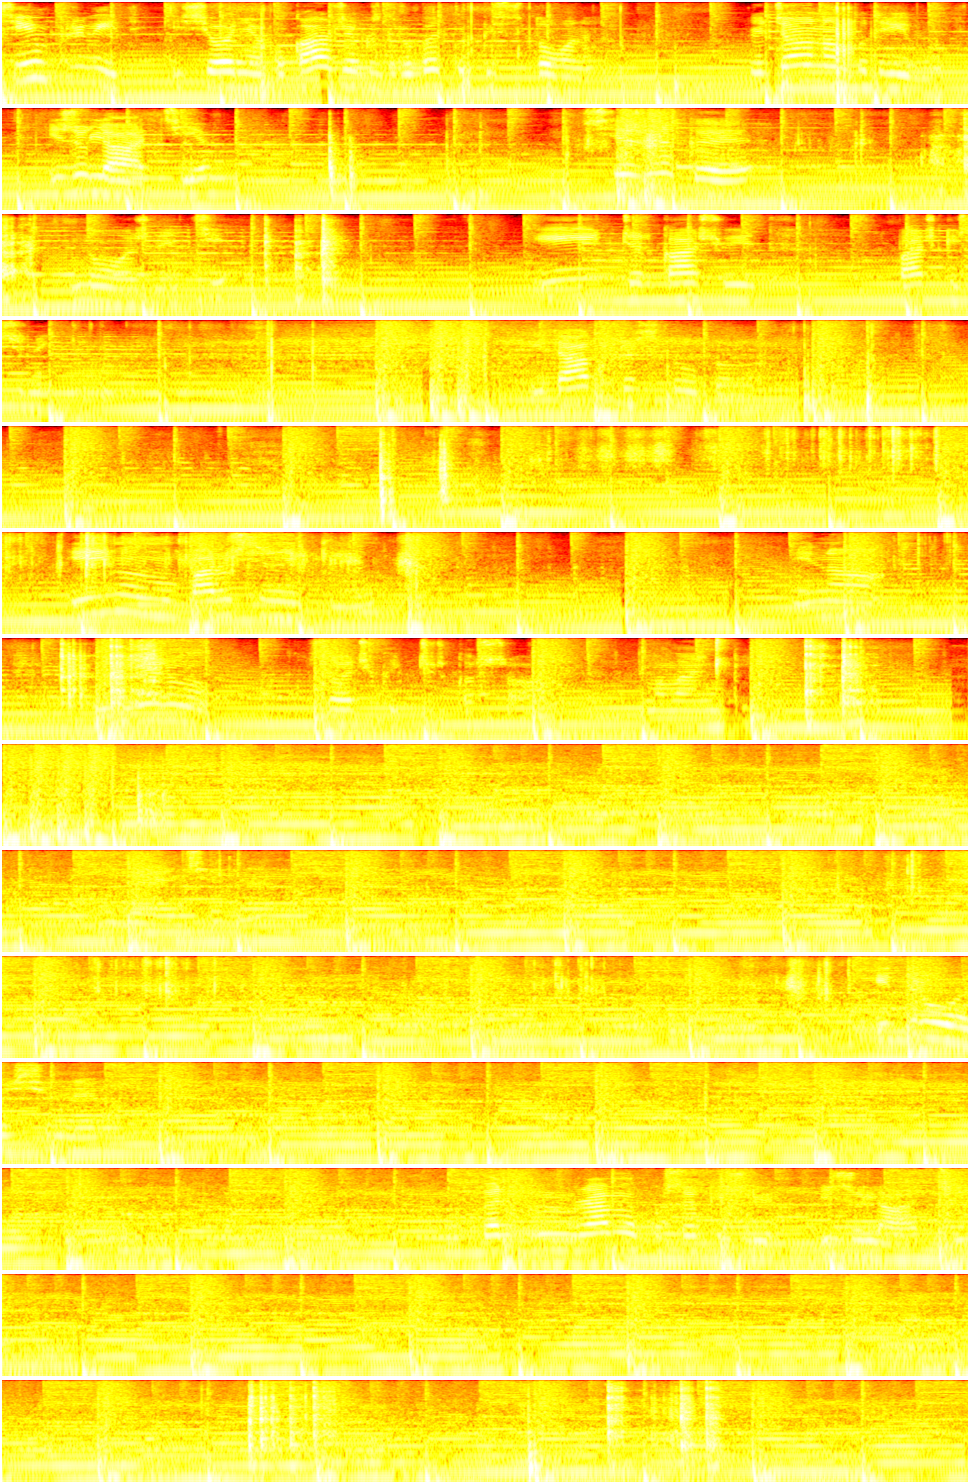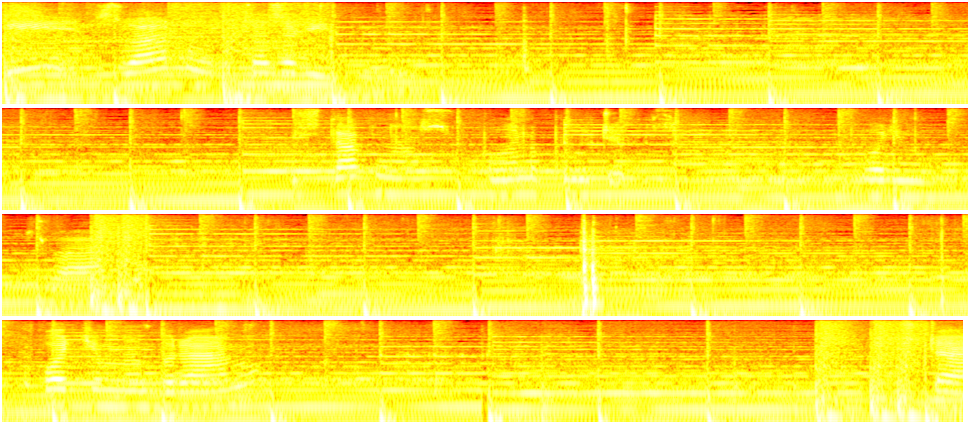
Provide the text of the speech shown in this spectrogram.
Всім привіт! І сьогодні я покажу, як зробити пістони. Для цього нам потрібна ізоляція, сірники, ножниці і черкаш від пачки сірників. І так приступимо. Візьмемо пару сірників і на кусочки черкаша маленький. І другий сірник. Тепер беремо кусок ізоляції. Зверху це заліплюємо. Ось так у нас повинно вийти. Потім зверху. Потім ми беремо ще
